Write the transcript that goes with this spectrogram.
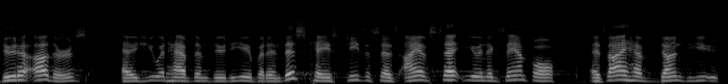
Do to others as you would have them do to you. But in this case, Jesus says, I have set you an example as I have done to you.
